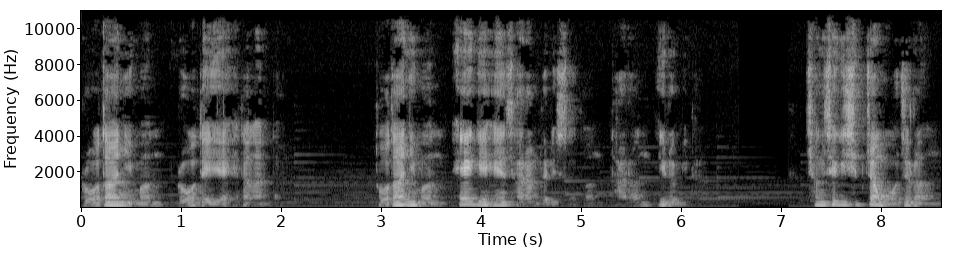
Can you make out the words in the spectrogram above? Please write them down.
로다님은 로데에 해당한다. 도다님은 에게해 사람들이 쓰던 다른 이름이다. 창세기 10장 5절은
